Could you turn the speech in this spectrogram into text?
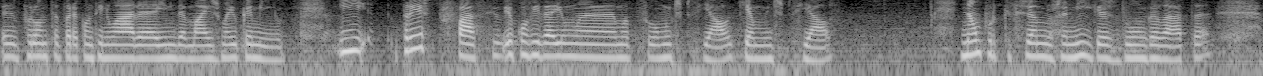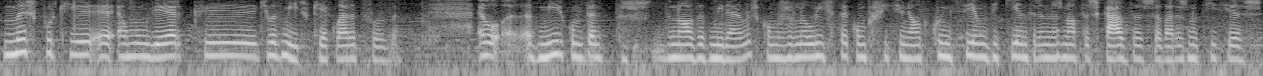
eh, pronta para continuar ainda mais meio caminho. E para este prefácio eu convidei uma, uma pessoa muito especial, que é muito especial, não porque sejamos amigas de longa data, mas porque é, é uma mulher que, que eu admiro, que é Clara de Souza. Eu admiro, como tantos de nós admiramos, como jornalista, como profissional que conhecemos e que entra nas nossas casas a dar as notícias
